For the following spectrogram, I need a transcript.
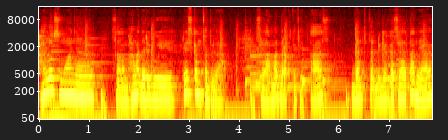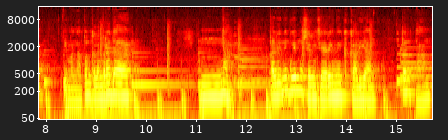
Halo semuanya, salam hangat dari gue, Rizkan Fadilah. Selamat beraktivitas dan tetap jaga kesehatan ya, di mana pun kalian berada. Hmm, Nah, kali ini gue mau sharing-sharing nih ke kalian tentang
